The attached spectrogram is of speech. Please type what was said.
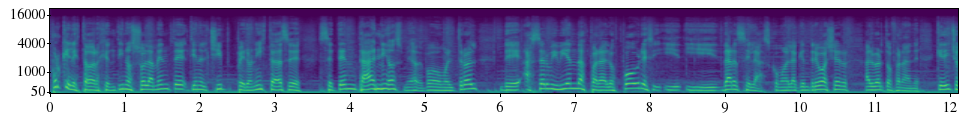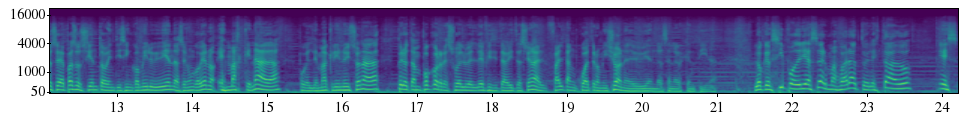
¿Por qué el Estado argentino solamente tiene el chip peronista de hace 70 años, me pongo como el troll, de hacer viviendas para los pobres y, dárselas, como la que entregó ayer Alberto Fernández? Que dicho sea de paso, 125 mil viviendas en un gobierno es más que nada, porque el de Macri no hizo nada, pero tampoco resuelve el déficit habitacional. Faltan 4 millones de viviendas en la Argentina. Lo que sí podría ser más barato el Estado es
